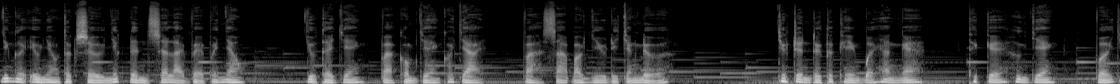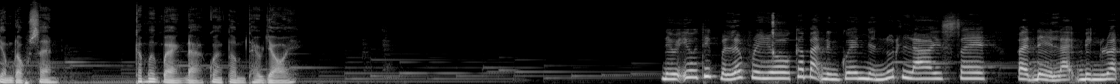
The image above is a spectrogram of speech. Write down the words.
Những người yêu nhau thật sự nhất định sẽ lại về với nhau, dù thời gian và không gian có dài và xa bao nhiêu đi chăng nữa. Chương trình được thực hiện bởi hàng nga, thiết kế hương giang với giọng đọc san cảm ơn bạn đã quan tâm theo dõi. Nếu yêu thích Blog Radio, các bạn đừng quên nhấn nút like, share và để lại bình luận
